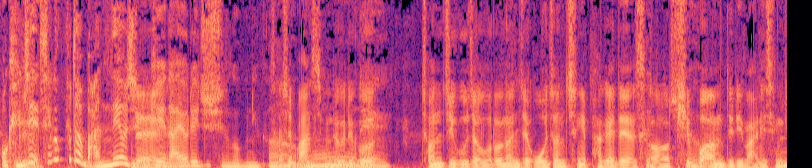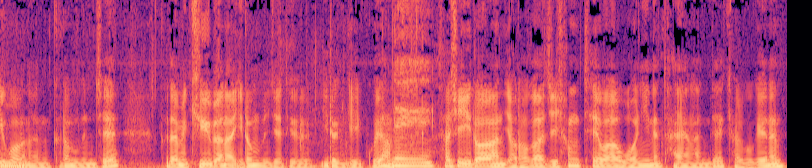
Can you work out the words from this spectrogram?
어, 굉장히 생각보다 많네요. 지금 네. 이렇게 나열해 주시는 거 보니까. 사실 많습니다. 오, 그리고 네. 전 지구적으로는 이제 오존층이 파괴돼서 그렇죠. 피부암들이 많이 생기고 하는 그런 문제. 그다음에 기후 변화 이런 문제들 이런 게 있고요. 네. 사실 이러한 여러 가지 형태와 원인은 다양한데 결국에는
